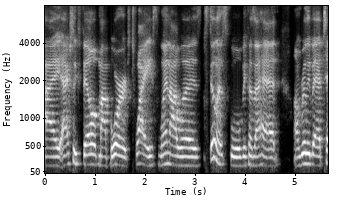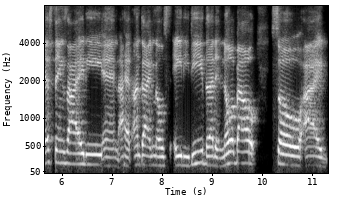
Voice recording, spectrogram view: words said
I actually failed my board twice when I was still in school because I had um, really bad test anxiety and I had undiagnosed ADD that I didn't know about. So I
